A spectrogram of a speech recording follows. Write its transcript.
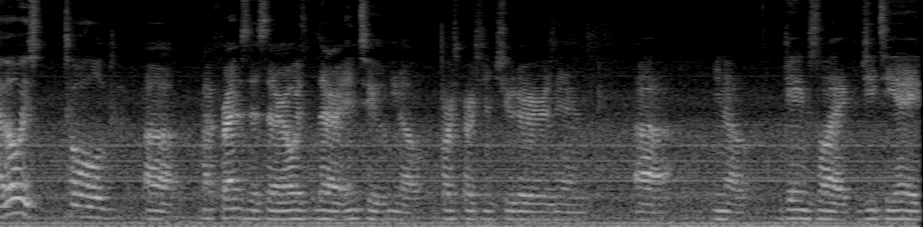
I've always told uh, my friends this that are always that are into you know first person shooters and uh, you know games like GTA,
